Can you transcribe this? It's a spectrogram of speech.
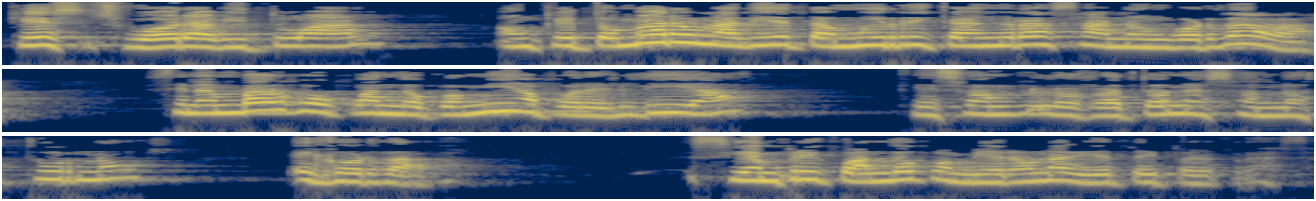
que es su hora habitual, aunque tomara una dieta muy rica en grasa, no engordaba. Sin embargo, cuando comía por el día, que son, los ratones son nocturnos, engordaba, siempre y cuando comiera una dieta hipergrasa.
